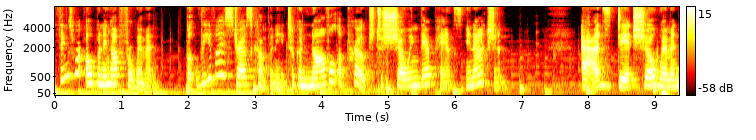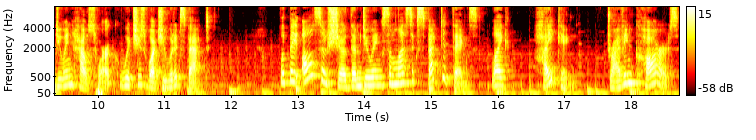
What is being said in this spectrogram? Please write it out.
Things were opening up for women, but Levi Strauss Company took a novel approach to showing their pants in action. Ads did show women doing housework, which is what you would expect. But they also showed them doing some less expected things, like hiking, driving cars,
